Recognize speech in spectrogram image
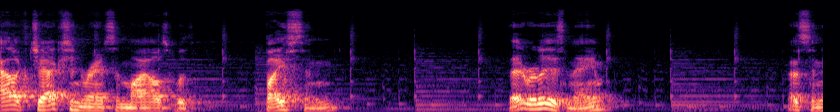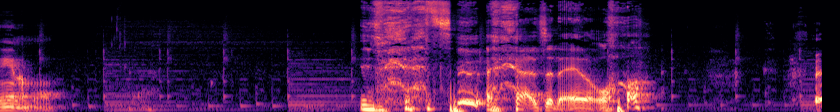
Alex Jackson ran some miles with bison. Is that really his name? That's an animal. it's, it's an animal.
